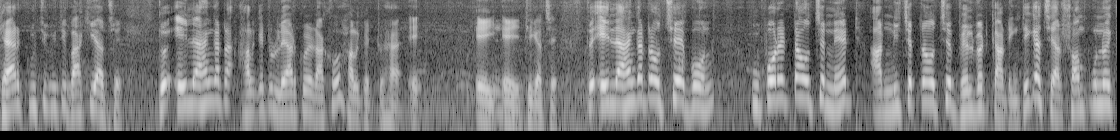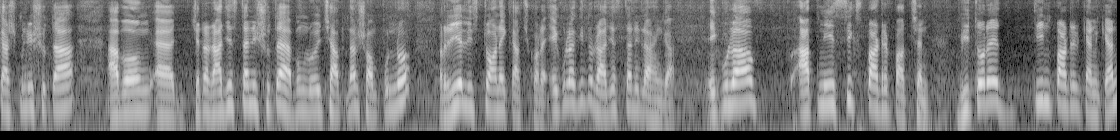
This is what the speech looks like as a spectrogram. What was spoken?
ঘ্যার কুচি কুচি বাকি আছে। তো এই লেহেঙ্গাটা হালকা একটু লেয়ার করে রাখো, হালকা একটু হ্যাঁ এই এই, ঠিক আছে। তো এই লেহেঙ্গাটা হচ্ছে বোন, উপরেরটা হচ্ছে নেট আর নিচেরটা হচ্ছে ভেলভেট কাটিং ঠিক আছে? আর সম্পূর্ণ কাশ্মীরি সুতা এবং যেটা রাজস্থানি সুতা এবং রয়েছে আপনার সম্পূর্ণ রিয়েল স্টোনে কাজ করা। এগুলা কিন্তু রাজস্থানি লেহেঙ্গা। এগুলা আপনি সিক্স পার্টের পাচ্ছেন। ভিতরে তিন পার্টের ক্যান ক্যান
